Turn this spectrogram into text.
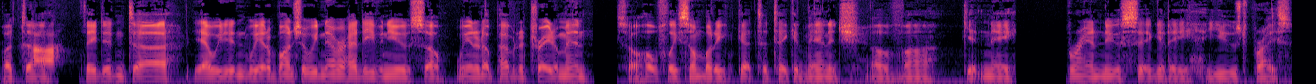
but uh, Ah. they didn't. Uh, yeah, we didn't. We had a bunch that we never had to even use, so we ended up having to trade them in. So hopefully somebody got to take advantage of uh, getting a brand new Sig at a used price.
